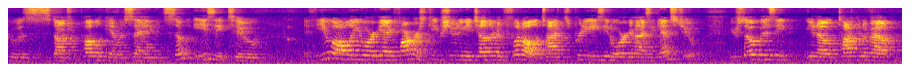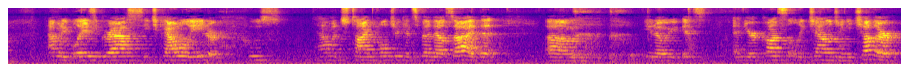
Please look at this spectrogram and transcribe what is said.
who was staunch Republican, was saying it's so easy to, if you all you organic farmers keep shooting each other in the foot all the time, it's pretty easy to organize against you. You're so busy, you know, talking about how many blades of grass each cow will eat or who's how much time poultry can spend outside that um, you know it's and you're constantly challenging each other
